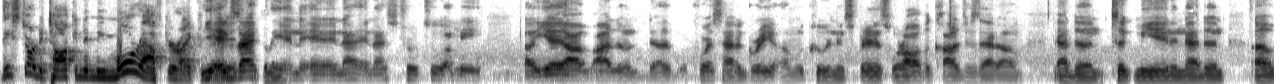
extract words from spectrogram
they started talking to me more after I. Yeah, exactly, and, and and that and that's true too. I mean, uh, yeah, I, I done, uh, of course had a great um, recruiting experience with all the colleges that um that done took me in and that done uh,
